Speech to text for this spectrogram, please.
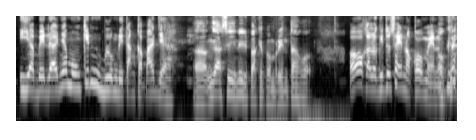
Iya bedanya mungkin belum ditangkap aja. Eh, enggak sih, ini dipakai pemerintah kok. Oh kalau gitu saya no comment. Oke.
